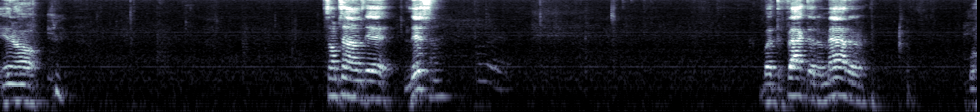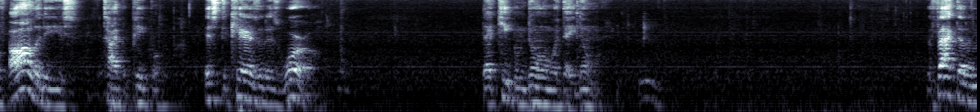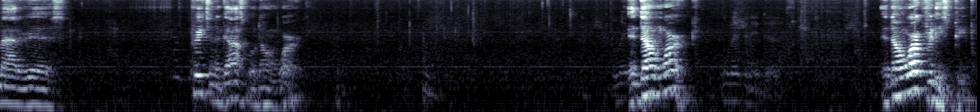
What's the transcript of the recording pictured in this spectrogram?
You know, sometimes they listen, but the fact of the matter with all of these type of people, it's the cares of this world that keep them doing what they doing. The fact of the matter is, preaching the gospel don't work. It don't work. It don't work for these people.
